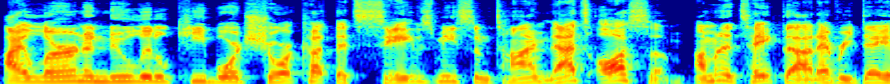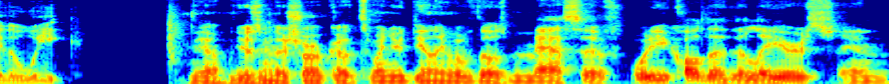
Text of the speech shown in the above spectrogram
I learn a new little keyboard shortcut that saves me some time. That's awesome. I'm going to take that every day of the week. Yeah, using the shortcuts when you're dealing with those massive. What do you call the the layers in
